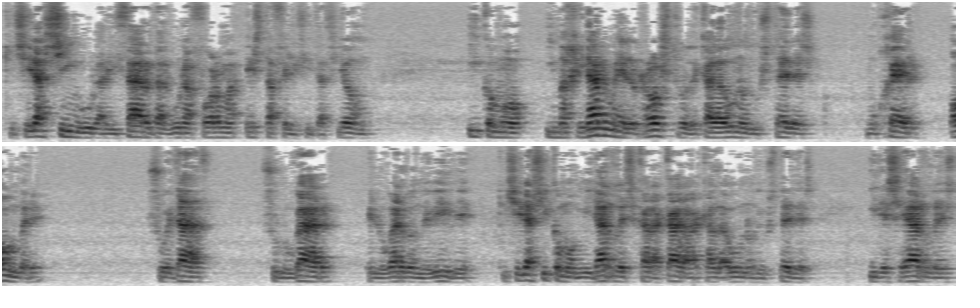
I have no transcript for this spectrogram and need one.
quisiera singularizar de alguna forma esta felicitación y como imaginarme el rostro de cada uno de ustedes, mujer, hombre, su edad, su lugar, el lugar donde vive, quisiera así como mirarles cara a cara a cada uno de ustedes y desearles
